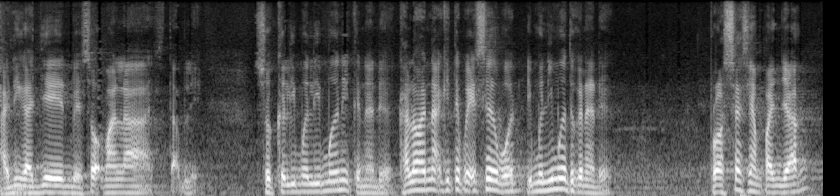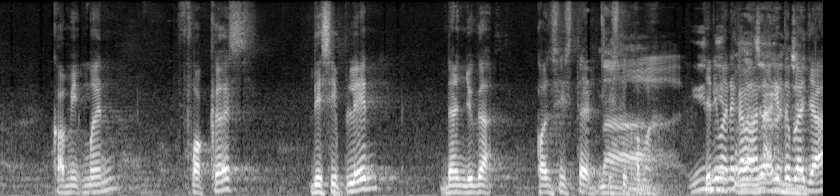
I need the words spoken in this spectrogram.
hari rajin, besok malas. Tak boleh. So kelima-lima ni kena ada. Kalau anak kita periksa pun, lima-lima tu kena ada. Proses yang panjang, komitmen, fokus, disiplin dan juga konsisten nah, istiqamah. Jadi mana kalau anak kita je. belajar,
